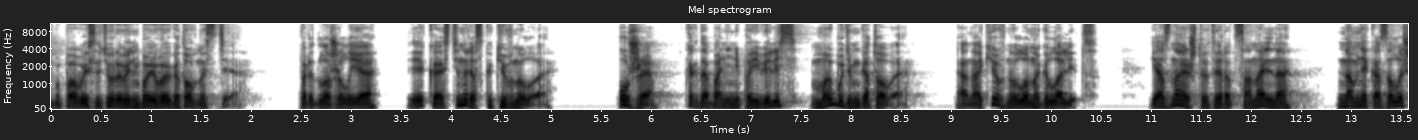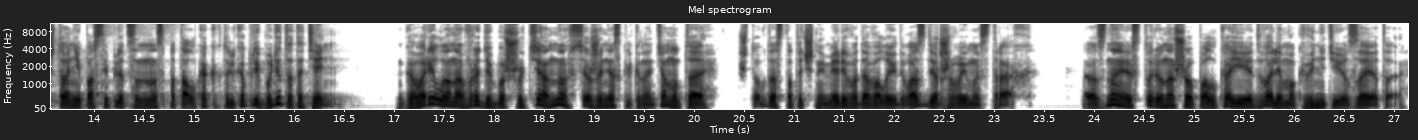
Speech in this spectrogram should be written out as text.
бы повысить уровень боевой готовности», — предложил я, и Кастин резко кивнула. «Уже. Когда бы они не появились, мы будем готовы». Она кивнула на Гололит. «Я знаю, что это иррационально, но мне казалось, что они посыплются на нас с потолка, как только прибудет эта тень». Говорила она вроде бы шутя, но все же несколько натянуто, что в достаточной мере выдавало едва сдерживаемый страх. Зная историю нашего полка, я едва ли мог винить её за это.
